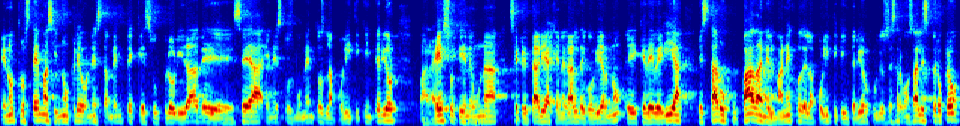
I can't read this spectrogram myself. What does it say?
en otros temas y no creo honestamente que su prioridad eh, sea en estos momentos la política interior. Para eso tiene una secretaria general de gobierno que debería estar ocupada en el manejo de la política interior, Julio César González, pero creo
